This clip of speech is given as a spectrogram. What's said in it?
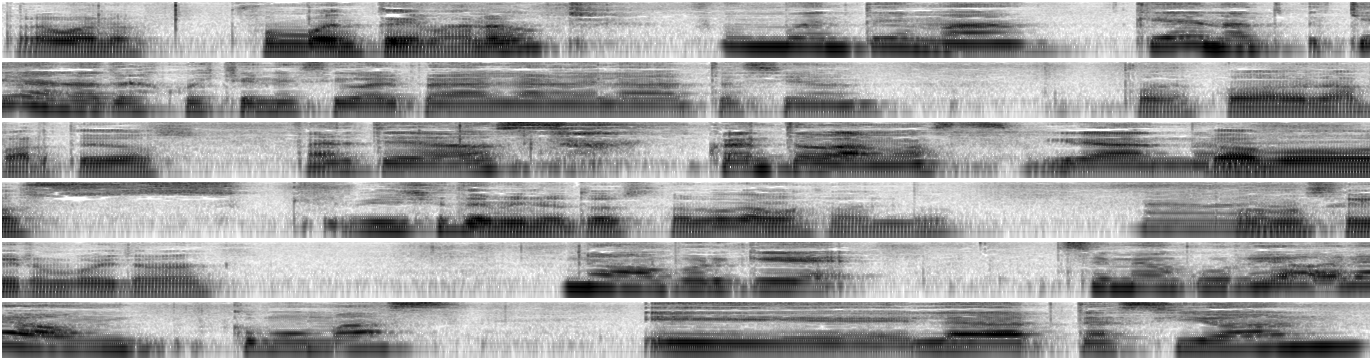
Pero bueno, fue un buen tema, ¿no? Fue un buen tema. Quedan, ot- quedan otras cuestiones igual para hablar de la adaptación. Pues después va a haber una parte 2. Parte 2. ¿Cuánto vamos grabando? Vamos 17 minutos, tampoco vamos tanto. Ah, bueno. Vamos a seguir un poquito más. No, porque se me ocurrió ahora un, como más eh, la adaptación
